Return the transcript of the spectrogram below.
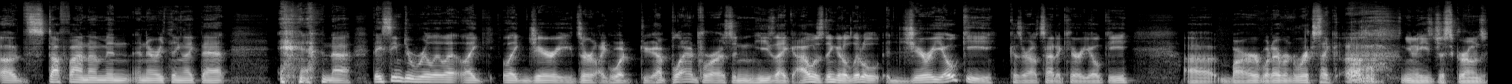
uh, stuff on them and, and everything like that. And uh, they seem to really let, like like Jerry. They're like, "What do you have planned for us?" And he's like, "I was thinking a little karaoke because they're outside of karaoke." Uh, bar, whatever. And Rick's like, ugh, you know, he just groans.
